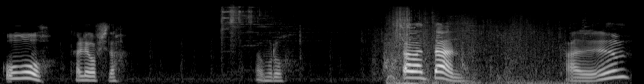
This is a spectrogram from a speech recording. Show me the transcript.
고고 달려갑시다. 다음으로. 딴딴. 다음.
